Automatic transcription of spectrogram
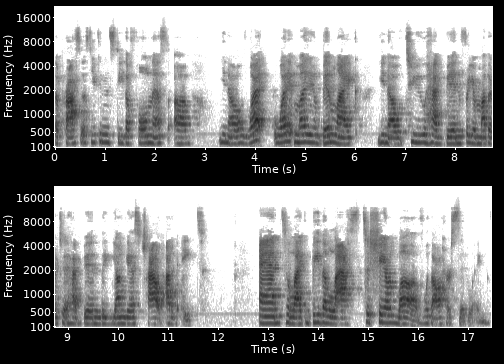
the process, you can see the fullness of, you know, what what it might have been like, you know, to have been for your mother to have been the youngest child out of eight. And to like be the last to share love with all her siblings.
